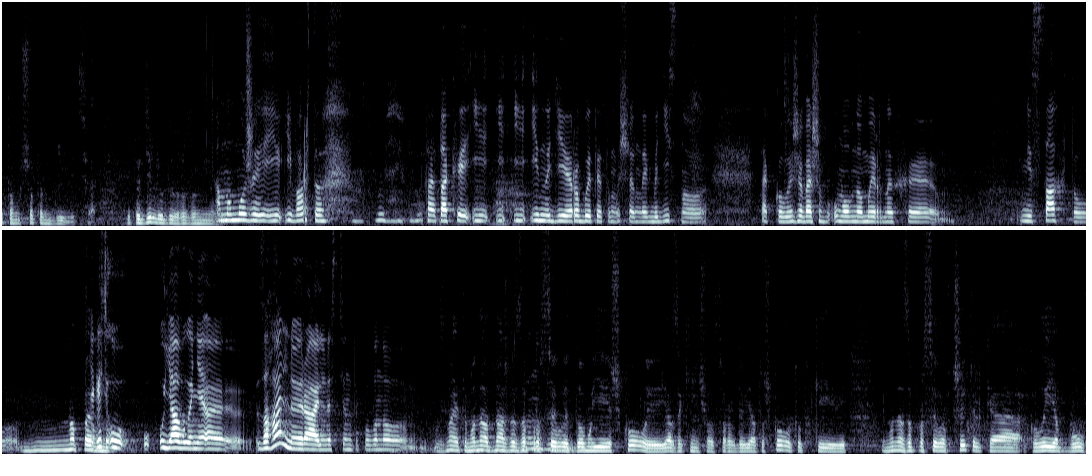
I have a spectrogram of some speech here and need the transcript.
там, що там діється. І тоді люди зрозуміли. А м- може і, і варто так, так і, і, і іноді робити, тому що ну, якби дійсно, так, коли живеш в умовно мирних е, містах, то Напевно, якесь у, уявлення е, загальної реальності, ну, типу, воно Знаєте, мене однажды запросили до моєї школи. Я закінчував 49-ту школу тут в Києві. І мене запросила вчителька, коли я був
